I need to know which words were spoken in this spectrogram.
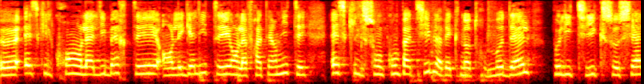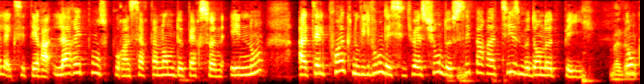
Euh, Est-ce qu'ils croient en la liberté, en l'égalité, en la fraternité? Est-ce qu'ils sont compatibles avec notre modèle politique, social, etc. La réponse pour un certain nombre de personnes est non, à tel point que nous vivons des situations de séparatisme dans notre pays. Madame- Donc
